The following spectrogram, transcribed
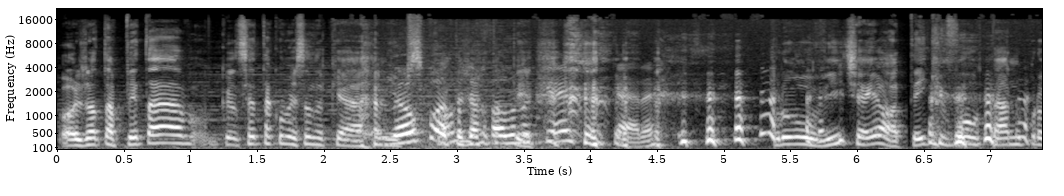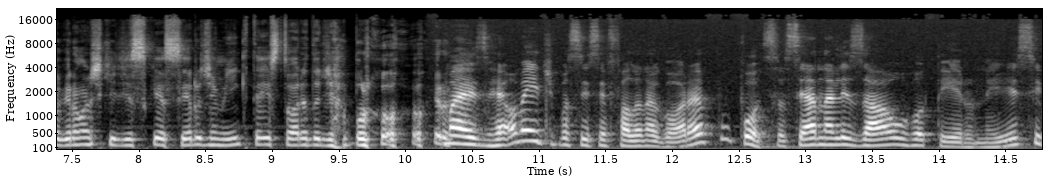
o JP tá. Você tá conversando com a. não, pô, tu já falou no cast, cara. Pro ouvinte aí, ó, tem que voltar no programa, acho que de Esqueceram de Mim, que tem a história do Diablo. Mas realmente, tipo assim, você falando agora, pô, se você analisar o roteiro nesse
